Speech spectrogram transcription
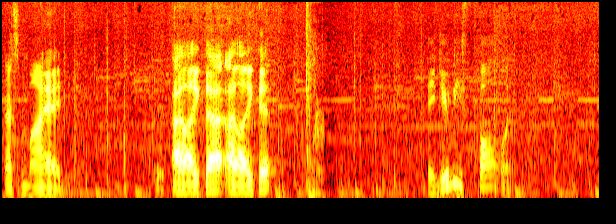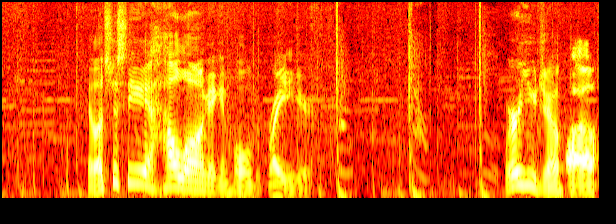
That's my idea. I like that. I like it. They do be falling. Okay, let's just see how long I can hold right here. Where are you, Jo? Uh oh.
